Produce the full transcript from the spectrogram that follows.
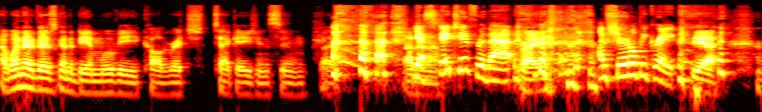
I wonder if there's going to be a movie called Rich Tech Asian soon. But yeah, know. stay tuned for that. Right. I'm sure it'll be great. Yeah.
